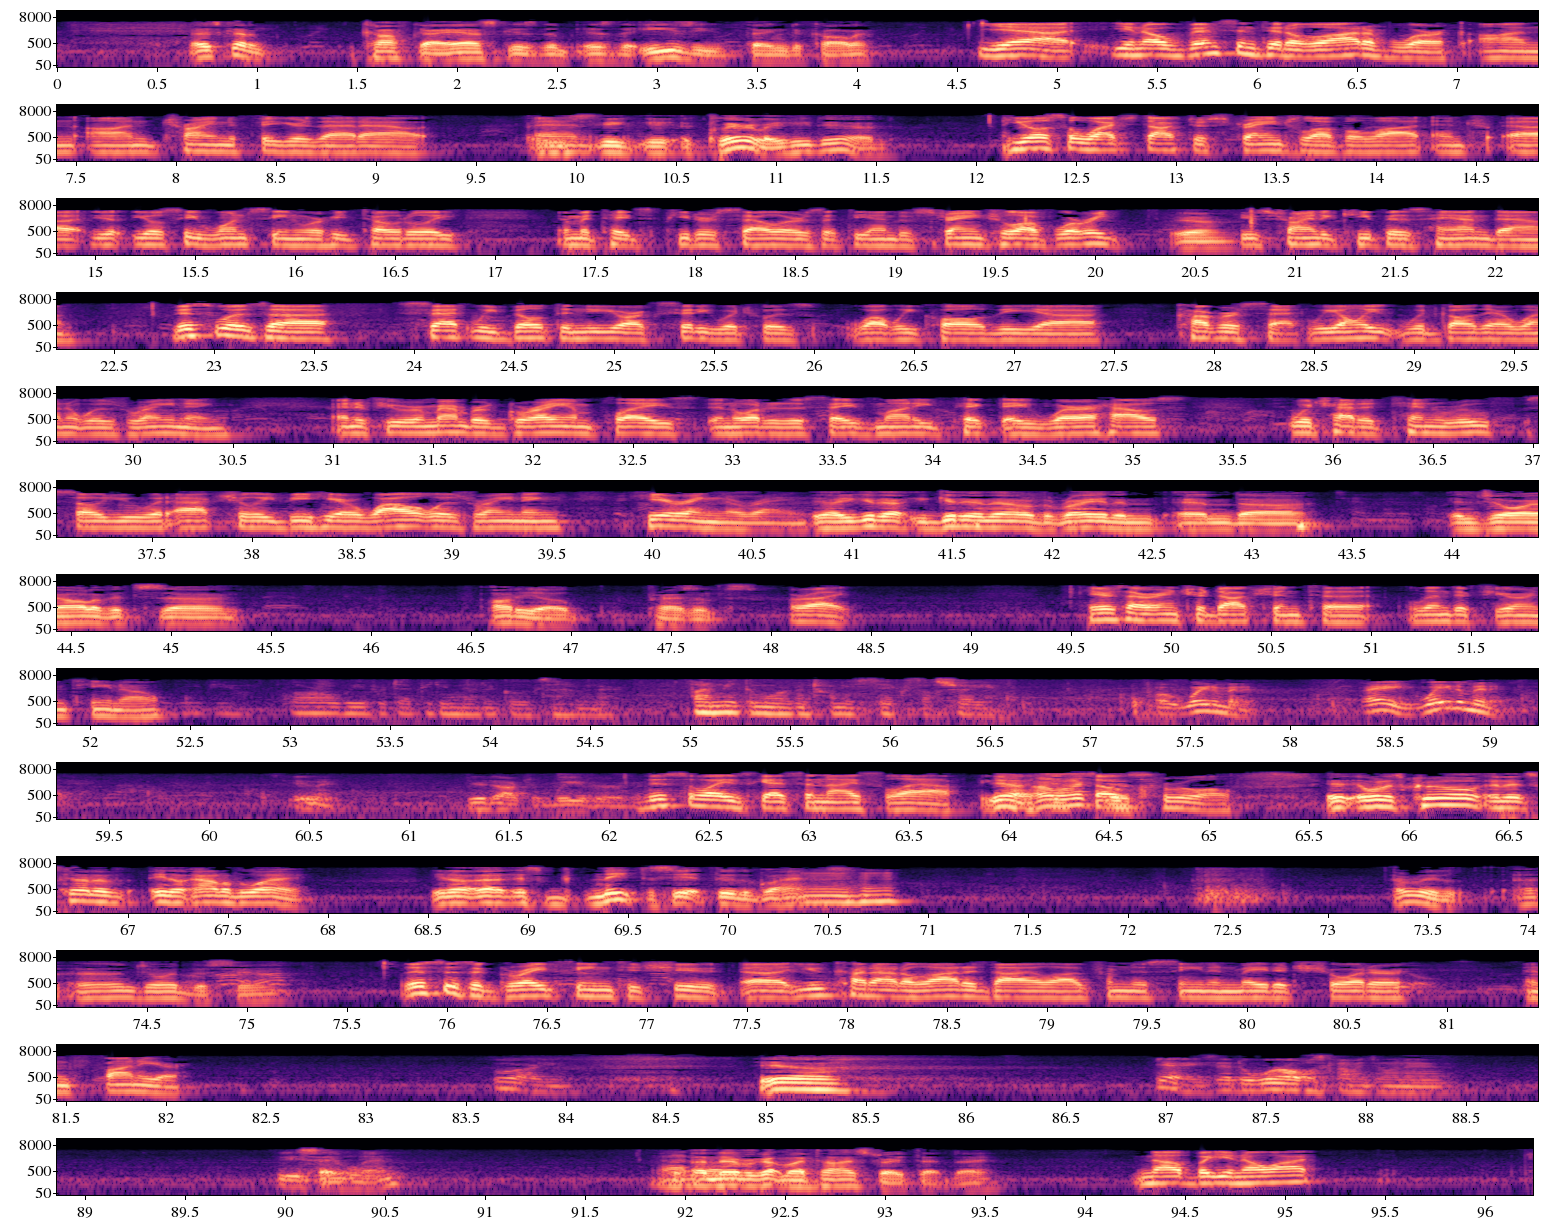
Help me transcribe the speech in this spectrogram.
That's kind of Kafkaesque is the is the easy thing to call it. Yeah, you know, Vincent did a lot of work on on trying to figure that out. And he, he, clearly he did. he also watched Doctor Strangelove a lot, and uh, you, you'll see one scene where he totally imitates Peter Sellers at the end of Strangelove, where he Yeah. he's trying to keep his hand down. This was a set we built in New York City, which was what we call the uh, cover set. We only would go there when it was raining. And if you remember, Graham Place, in order to save money, picked a warehouse which had a tin roof, so you would actually be here while it was raining, hearing the rain. Yeah, you get out, you get in and out of the rain and and uh, enjoy all of its uh, audio presence. Right. Here's our introduction to Linda Fiorentino. Leave. Laurel Weaver, Deputy Medical Examiner. Find me at the Morgan 26. I'll show you. Oh, wait a minute. Hey, wait a minute. Excuse me. You're Dr. Weaver. This always gets a nice laugh because Yeah, I like it's so this. cruel. It, well, it's cruel and it's kind of you know out of the way. You know, uh, it's neat to see it through the glass. hmm I really I, I enjoyed this scene. This is a great scene to shoot. Uh, you cut out a lot of dialogue from this scene and made it shorter and funnier. Who are you? Yeah. Yeah, he said the world was coming to an end. Did he say when? I, I never got my tie straight that day. No, but you know what?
